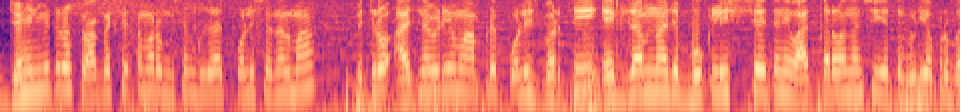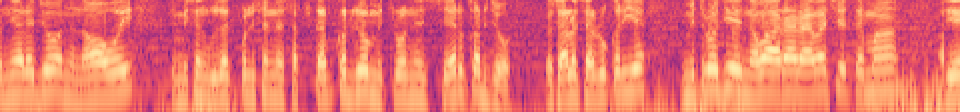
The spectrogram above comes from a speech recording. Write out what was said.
જય હિન્દ મિત્રો, સ્વાગત છે તમારું મિશન ગુજરાત પોલીસ ચેનલમાં. મિત્રો, આજના વિડીયોમાં આપણે પોલીસ ભરતી એક્ઝામના જે બુક લિસ્ટ છે તેની વાત કરવાના છીએ. તો વીડિયો પર બન્યા રહેજો અને નવા હોય તો મિશન ગુજરાત પોલીસ ચેનલને સબસ્ક્રાઇબ કરજો, મિત્રોને શેર કરજો. તો ચાલો ચાલુ કરીએ. મિત્રો, જે નવા આરઆર આવ્યા છે તેમાં જે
